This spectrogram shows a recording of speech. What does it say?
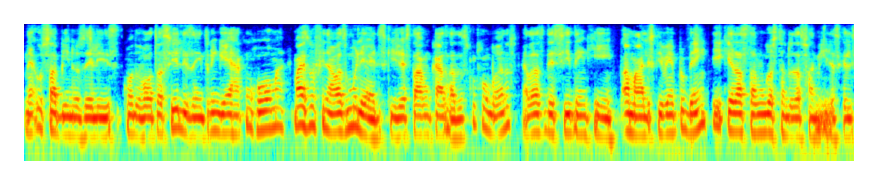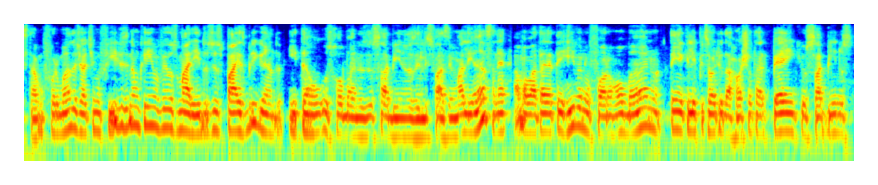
Né? Os Sabinos, eles, quando voltam a si, eles entram em guerra com Roma, mas no final as mulheres que já estavam casadas com os romanos, elas decidem que há males que vêm para o bem e que elas estavam gostando das famílias que eles estavam formando, já tinham filhos e não queriam ver os maridos e os pais brigando. Então os romanos e os Sabinos, eles fazem uma aliança, né? Há uma batalha terrível no Fórum Romano. Tem aquele episódio da Rocha Tarpeia em que os sabinos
